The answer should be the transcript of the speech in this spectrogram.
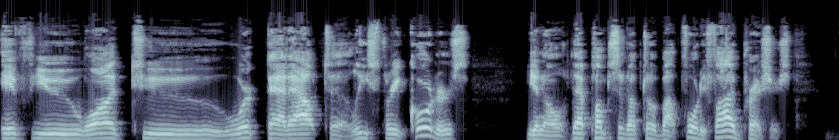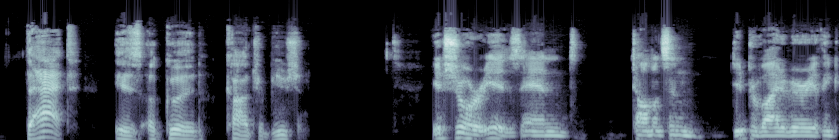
if you want to work that out to at least three quarters. You know, that pumps it up to about 45 pressures. That is a good contribution. It sure is, and Tomlinson did provide a very, I think,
